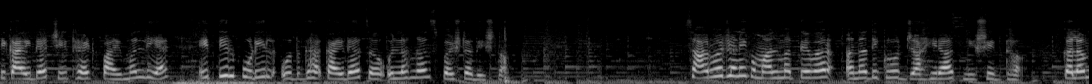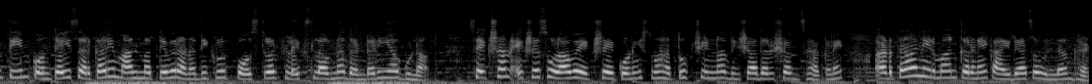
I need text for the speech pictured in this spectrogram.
ही कायद्याची थेट पायमल्ली आहे येथील पुढील उद्घा कायद्याचं उल्लंघन स्पष्ट दिसतं सार्वजनिक मालमत्तेवर अनधिकृत जाहिरात निषिद्ध. कलम तीन कोणत्याही सरकारी मालमत्तेवर अनधिकृत पोस्टर फ्लेक्स लावणं दंडनीय गुन्हा. सेक्शन एकशे सोळा व एकशे एकोणीस वाहतूक चिन्ह दिशादर्शक झाकणे अडथळा निर्माण करणे कायद्याचं उल्लंघन.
